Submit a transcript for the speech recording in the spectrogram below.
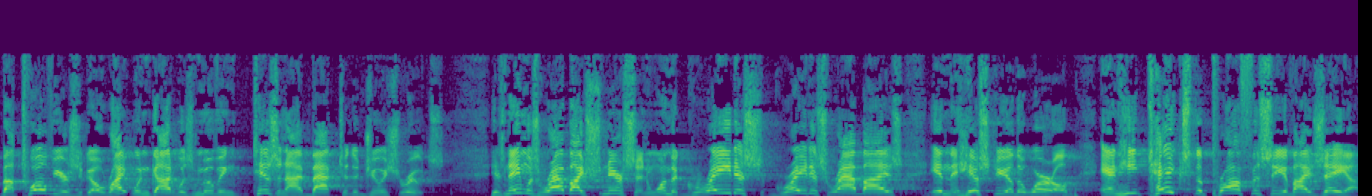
about 12 years ago, right when God was moving Tiz and I back to the Jewish roots. His name was Rabbi Schneerson, one of the greatest, greatest rabbis in the history of the world. And he takes the prophecy of Isaiah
